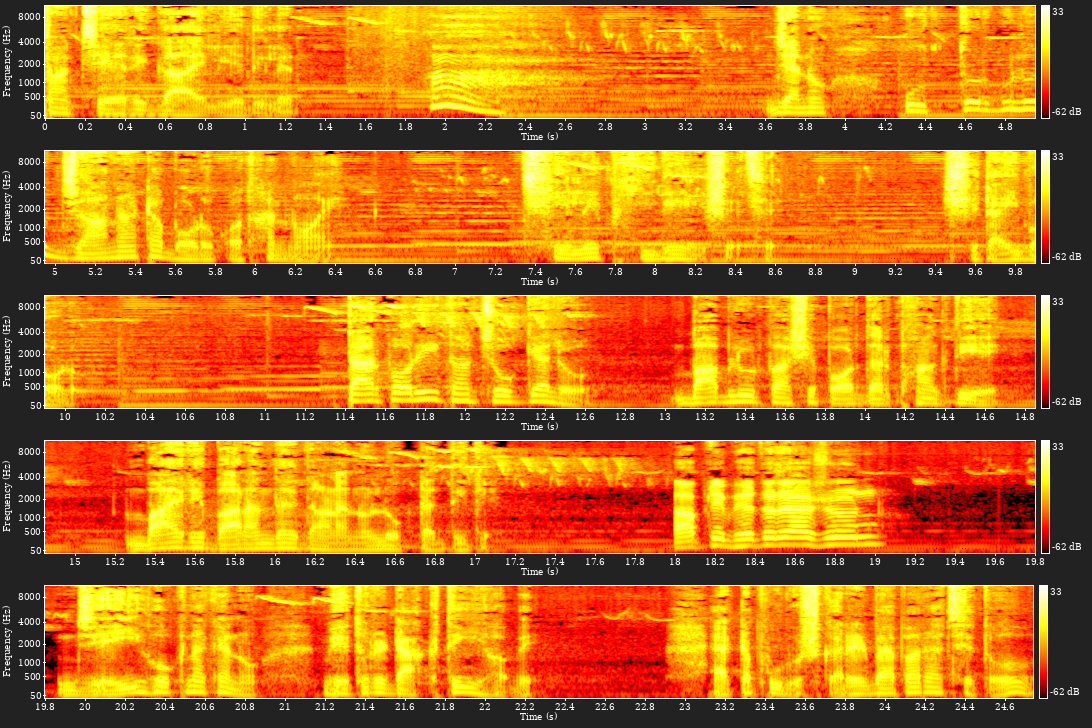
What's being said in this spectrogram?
তাঁর চেয়ারে গা এলিয়ে দিলেন। যেন উত্তরগুলো জানাটা বড় কথা নয় ছেলে ফিরে এসেছে সেটাই বড়। তারপরেই তাঁর চোখ গেল বাবলুর পাশে পর্দার ফাঁক দিয়ে বাইরে বারান্দায় দাঁড়ানো লোকটার দিকে। আপনি ভেতরে আসুন। যেই হোক না কেন ভেতরে ডাকতেই হবে। একটা পুরস্কারের ব্যাপার আছে তো।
